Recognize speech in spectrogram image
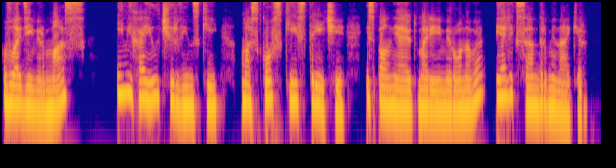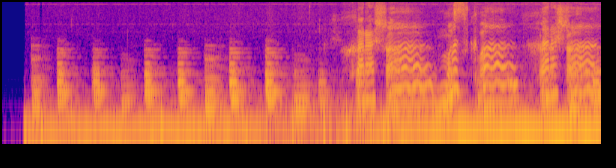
Владимир Масс и Михаил Червинский. «Московские встречи» исполняют Мария Миронова и Александр Минакер. Хороша Москва, хороша,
